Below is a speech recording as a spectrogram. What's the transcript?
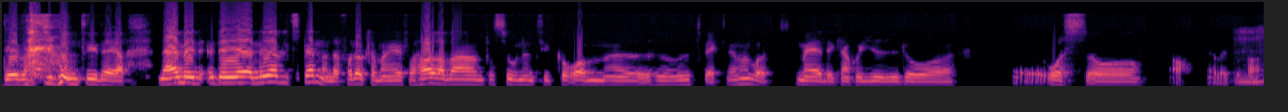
det var någonting det ja. Nej men det är jävligt spännande för då kan man ju få höra vad personen tycker om eh, hur utvecklingen har gått. Med kanske ljud och eh, oss och ja, jag vet inte. Mm.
